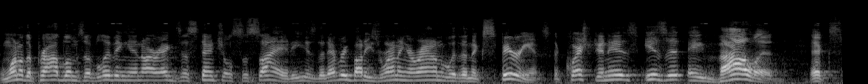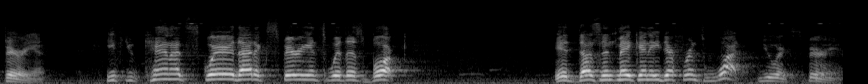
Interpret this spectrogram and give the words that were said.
And one of the problems of living in our existential society is that everybody's running around with an experience. The question is, is it a valid experience? If you cannot square that experience with this book, it doesn't make any difference what you experience.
